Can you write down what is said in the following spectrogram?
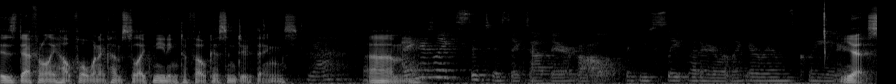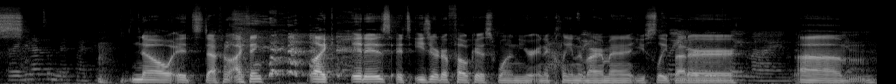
is definitely helpful when it comes to like needing to focus and do things Yeah. um, I think there's like statistics out there about like you sleep better when like your room's clean. Or, Yes. Or maybe that's a myth my No, it's definitely. I think like it is. It's easier to focus when you're in a clean environment. You sleep clean better. Clean mind. Um,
